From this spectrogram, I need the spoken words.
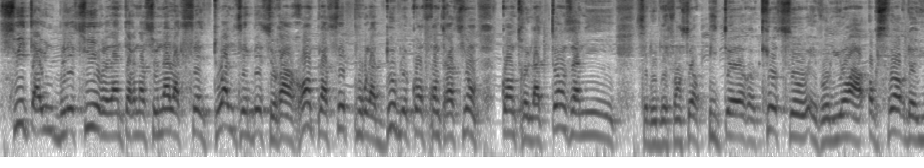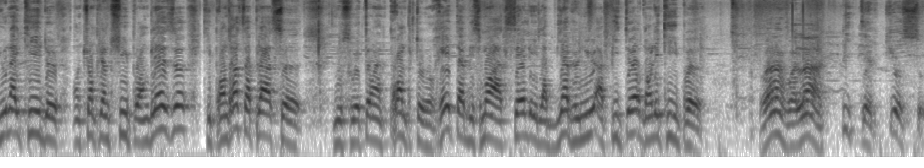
Suite à une blessure, l'international Axel Twanzembe sera remplacé pour la double confrontation contre la Tanzanie. C'est le défenseur Peter Kyoso, évoluant à Oxford United en Championship anglaise, qui prendra sa place. Nous souhaitons un prompt rétablissement à Axel et la bienvenue à Peter dans l'équipe. Voilà, voilà, Peter Kyoso.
